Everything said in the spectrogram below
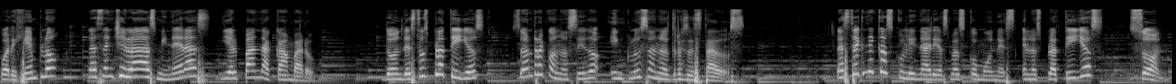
Por ejemplo, las enchiladas mineras y el pan de acámbaro, donde estos platillos son reconocidos incluso en otros estados. Las técnicas culinarias más comunes en los platillos son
